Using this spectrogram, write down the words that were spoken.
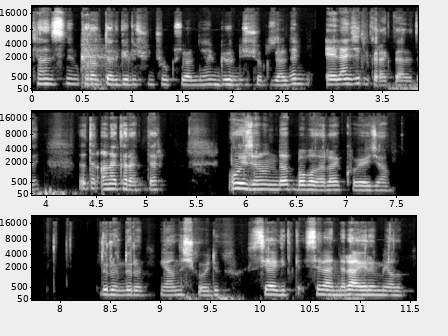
Kendisinin karakter gelişimi çok güzeldi. Hem görünüşü çok güzeldi. Hem eğlenceli bir karakterdi. Zaten ana karakter. O yüzden onu da babalara koyacağım. Durun durun. Yanlış koyduk. Sevdik, sevenlere ayırmayalım.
